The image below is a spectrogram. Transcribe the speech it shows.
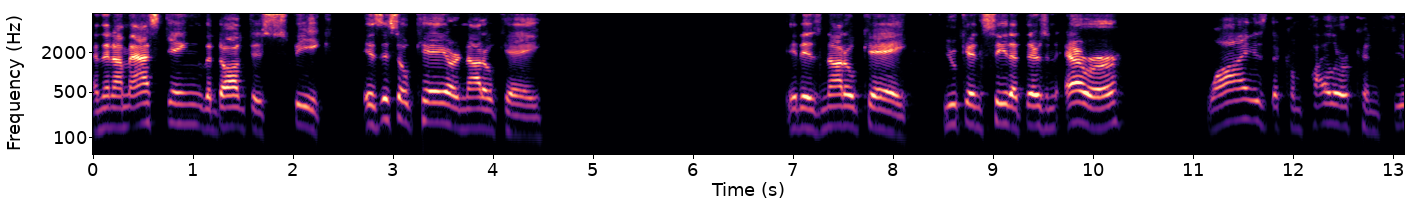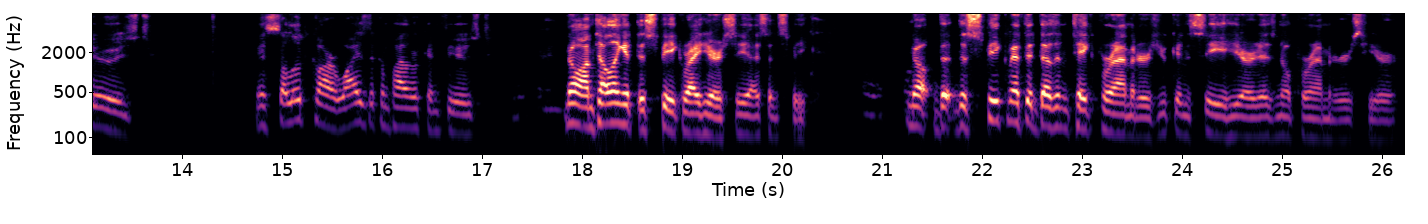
And then I'm asking the dog to speak. Is this okay or not okay? It is not okay. You can see that there's an error why is the compiler confused? Miss Salutkar, why is the compiler confused? No, I'm telling it to speak right here. See, I said speak. No, the, the speak method doesn't take parameters. You can see here, it is no parameters here.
